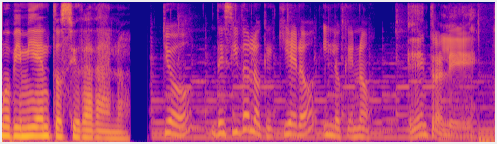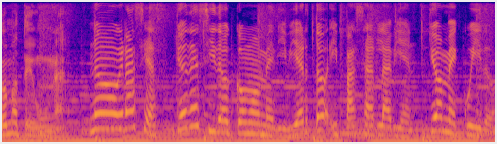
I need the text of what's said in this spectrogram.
Movimiento Ciudadano. Yo decido lo que quiero y lo que no. Éntrale, tómate una. No, gracias. Yo decido cómo me divierto y pasarla bien. Yo me cuido.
